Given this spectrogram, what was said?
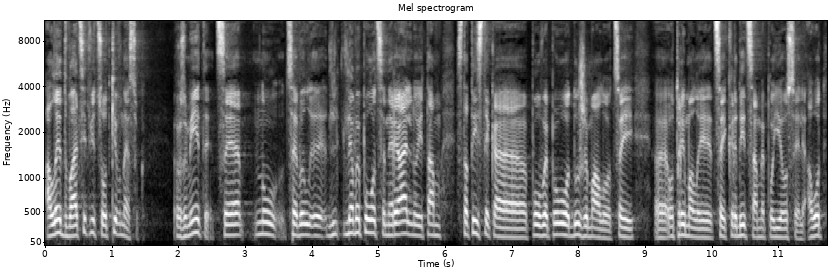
Але 20% внесок. Розумієте? Це, ну, це вели- для ВПО це нереально, і там статистика по ВПО дуже мало цей, е, отримали цей кредит саме по ЄОСЕЛі. А от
